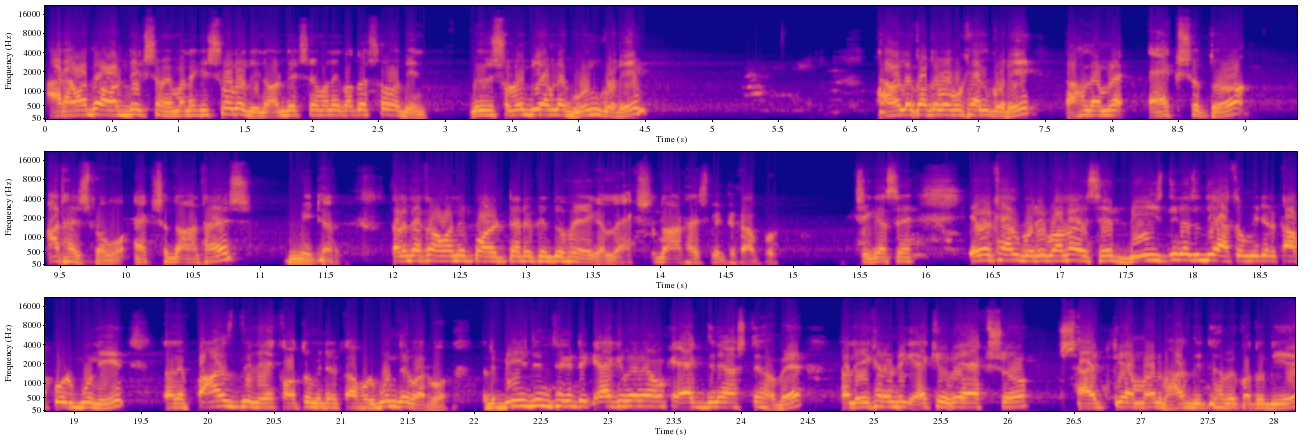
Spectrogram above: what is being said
আর আমাদের অর্ধেক সময় মানে কি ষোলো দিন? অর্ধেক সময় মানে কত? ষোলো দিন। যদি ষোলো দিয়ে আমরা গুণ করি, তাহলে কত পাবো? খেয়াল করি, তাহলে আমরা একশত আঠাশ পাবো। একশত আঠাশ মিটার। তাহলে দেখো, আমাদের পরেরটারও কিন্তু হয়ে গেল। একশত আঠাশ মিটার কাপড়। ঠিক আছে? এবার খেয়াল করি বলা হয়েছে বিশ দিনে যদি এত মিটার কাপড় বুনি, তাহলে পাঁচ দিনে কত মিটার কাপড় বুনতে পারব। তাহলে বিশ দিন থেকে ঠিক একইভাবে আমাকে একদিনে আসতে হবে। তাহলে এখানে ঠিক একইভাবে একশো ষাটকে আমার ভাগ দিতে হবে কত দিয়ে?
